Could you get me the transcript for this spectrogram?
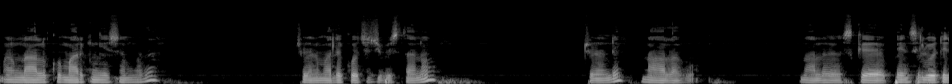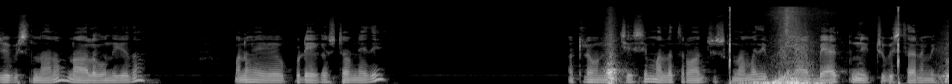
మనం నాలుగు మార్కింగ్ చేసాం కదా. చూడండి మళ్ళీ కొచ్చి చూపిస్తాను. చూడండి నాలుగు. నాలుగు స్కే పెన్సిల్ పెట్టి చూపిస్తున్నాను. నాలుగు ఉంది కదా. మనం ఇప్పుడు ఏ కష్టం అనేది అట్లా ఉంచేసి మళ్ళీ తర్వాత చూసుకుందాం. అది ఇప్పుడు బ్యాగ్ చూపిస్తాను మీకు.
